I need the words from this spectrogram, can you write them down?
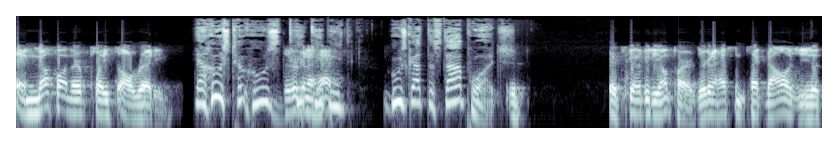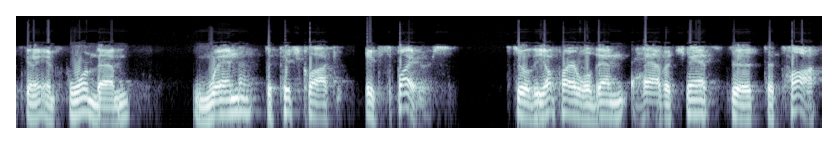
enough on their plates already. Yeah, who's t- who's They're keeping? have- who's got the stopwatch? It's going to be the umpires. They're going to have some technology that's going to inform them when the pitch clock expires. So the umpire will then have a chance to, to talk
